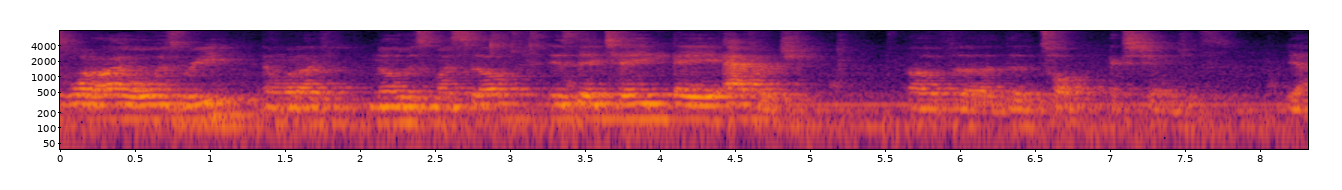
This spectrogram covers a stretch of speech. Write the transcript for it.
is what I always read and what I've noticed myself, is they take a average of uh, the top exchanges. Yeah.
